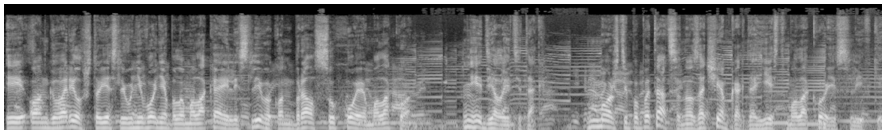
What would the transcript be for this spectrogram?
И он говорил, что если у него не было молока или сливок, он брал сухое молоко. Не делайте так. Можете попытаться, но зачем, когда есть молоко и сливки?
